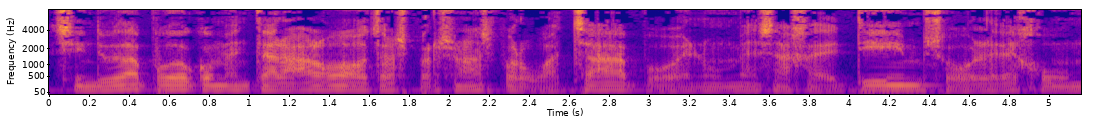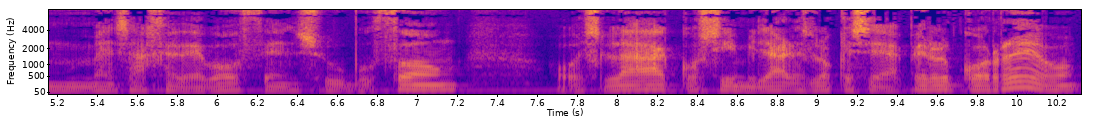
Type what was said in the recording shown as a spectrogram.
sin duda puedo comentar algo a otras personas por WhatsApp o en un mensaje de Teams o le dejo un mensaje de voz en su buzón o Slack o similares, lo que sea. Pero el correo,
